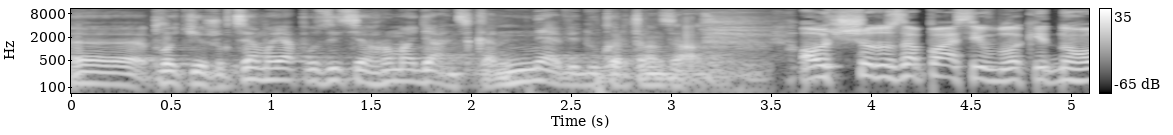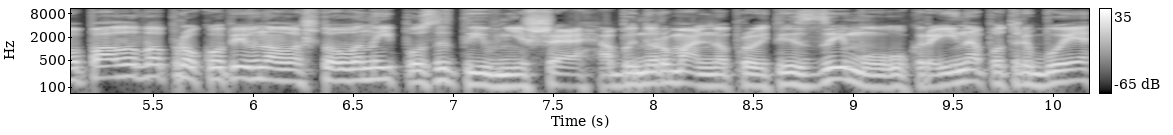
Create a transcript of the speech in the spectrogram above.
е, платіжок. Це моя позиція громадянська, не від Укртрансгазу. А от щодо запасів блакитного палива, Прокопів налаштований позитивніше. Аби нормально пройти зиму, Україна потребує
